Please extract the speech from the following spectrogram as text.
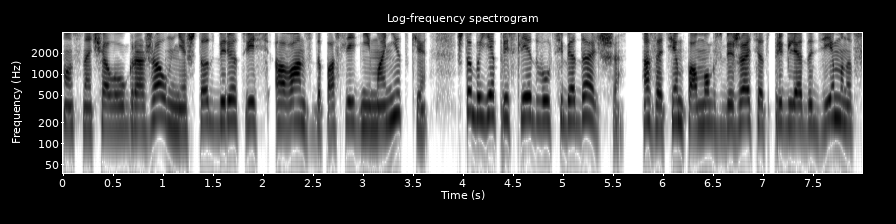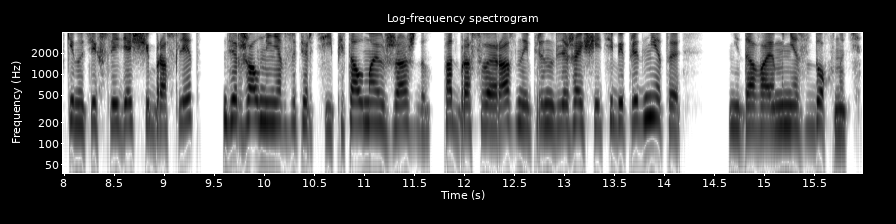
Он сначала угрожал мне, что отберет весь аванс до последней монетки, чтобы я преследовал тебя дальше, а затем помог сбежать от пригляда демонов, скинуть их следящий браслет, держал меня в заперти, питал мою жажду, подбрасывая разные принадлежащие тебе предметы. не давая мне сдохнуть.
